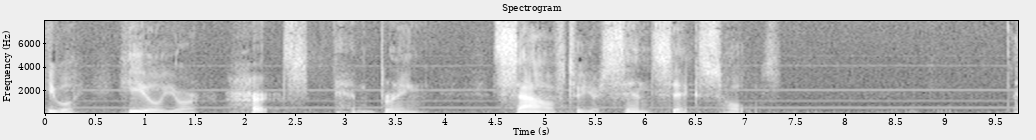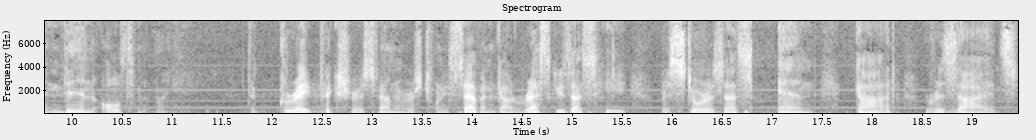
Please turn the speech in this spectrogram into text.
He will heal your hurts and bring salve to your sin sick souls. And then ultimately, great picture is found in verse 27. God rescues us, He restores us, and God resides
